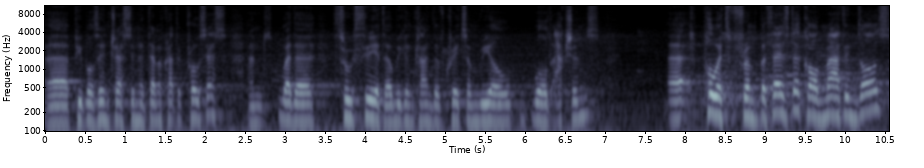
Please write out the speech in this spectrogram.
uh, people's interest in the democratic process and whether through theatre we can kind of create some real world actions. A poet from Bethesda called Martin Daws,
